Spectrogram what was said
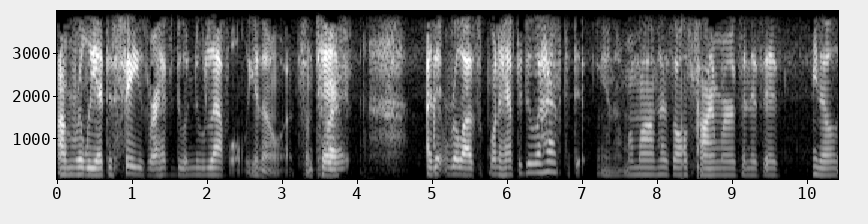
I'm really at this phase where I have to do a new level. You know, some tasks Right. I didn't realize I was going to have to do. I have to do. You know, my mom has Alzheimer's, and as as you know,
